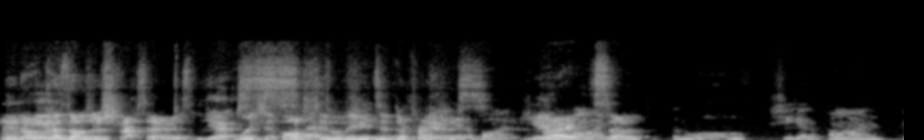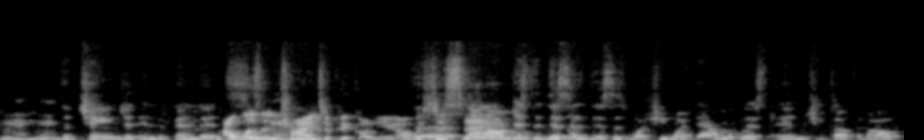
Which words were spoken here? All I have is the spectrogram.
you know, Mhm. because those are stressors, yes. which So often what lead to that's depression. She hit upon. She Yeah. Right. So the move. She hit upon Mhm. the change in independence. I wasn't Mm. trying to pick on you. I was The- just saying. No, no, I'm just this is this is what she went down the list, and she talked about,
